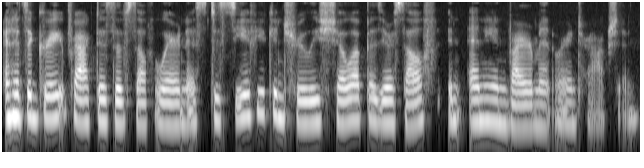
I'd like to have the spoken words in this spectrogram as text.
And it's a great practice of self awareness to see if you can truly show up as yourself in any environment or interaction.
